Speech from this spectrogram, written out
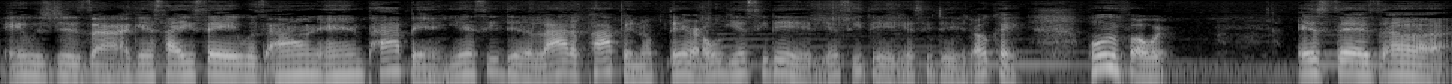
it was just, uh, I guess how you say it was on and popping. Yes, he did a lot of popping up there. Oh, yes, he did. Yes, he did. Yes, he did. Okay, moving forward. It says, uh,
